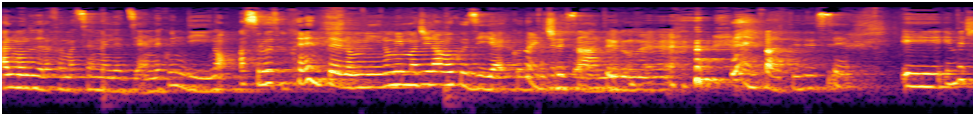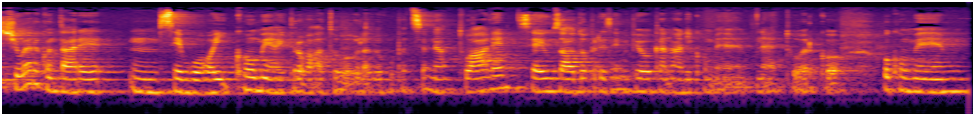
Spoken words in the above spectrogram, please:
al mondo della formazione nelle aziende, quindi no, assolutamente non mi, non mi immaginavo così, ecco, dopo interessante come... eh, infatti, sì, sì. sì. E invece ci vuoi raccontare, se vuoi, come hai trovato la tua occupazione attuale? Se hai usato per esempio canali come network o, o come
